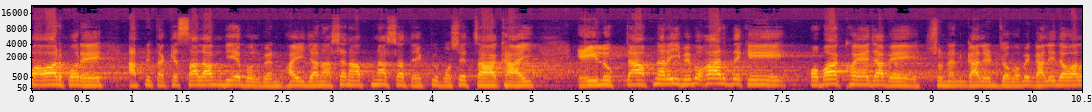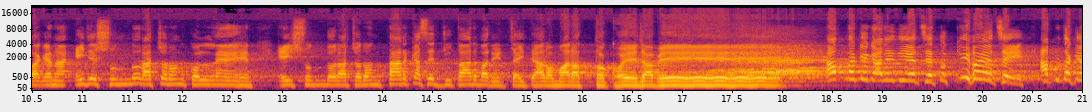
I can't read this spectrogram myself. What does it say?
পাওয়ার পরে, আপনি তাকে সালাম দিয়ে বলবেন ভাই জান আসেন আপনার সাথে, একটু বসে চা খাই। এই লোকটা আপনার এই ব্যবহার দেখে অবাক হয়ে যাবে। শুনেন, গালির জবাবে গালি দেওয়া লাগে না। এই যে সুন্দর আচরণ করলেন, এই সুন্দর আচরণ তার কাছে জুতার বাড়ির চাইতে আরও মারাত্মক হয়ে যাবে। আপনাকে গালি দিয়েছে, তো কি হয়েছে? আপনি তাকে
